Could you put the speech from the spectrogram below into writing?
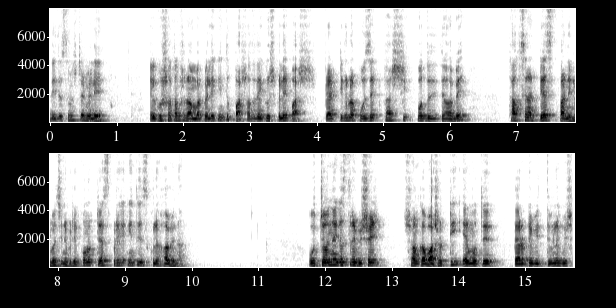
দ্বিতীয় সেমিস্টার মিলে একুশ শতাংশ নাম্বার পেলে কিন্তু পাস, অর্থাৎ একুশ পেলেই পাস। প্র্যাকটিক্যাল বা প্রজেক্ট বার্ষিক পদ্ধতিতে হবে। থাকছে না টেস্ট বা নির্বাচনী পরীক্ষা। কোনো টেস্ট পরীক্ষা কিন্তু স্কুলে হবে না। উচ্চ মাধ্যমিক স্তরের বিষয় সংখ্যা বাষট্টি, এর মধ্যে তেরোটি বৃত্তিমূলক বিষয়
